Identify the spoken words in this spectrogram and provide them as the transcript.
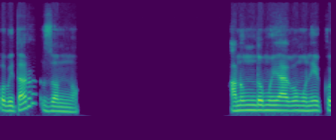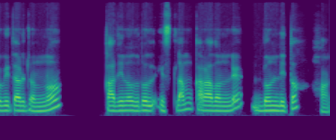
কবিতার জন্য। আনন্দময়ী আগমনী কবিতার জন্য কাজী নজরুল ইসলাম কারাদণ্ডে দণ্ডিত হন।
